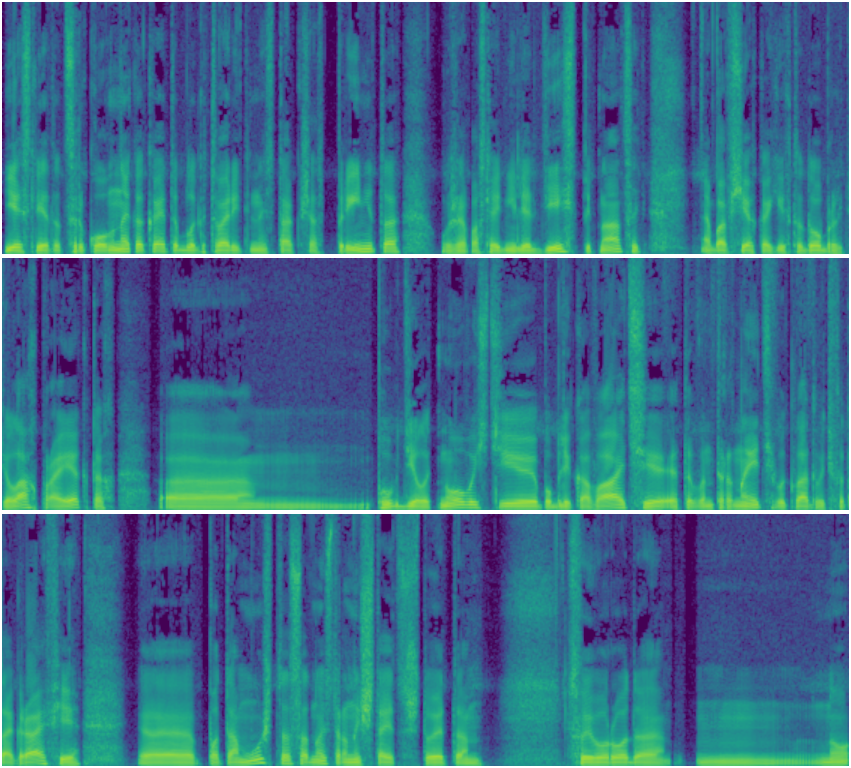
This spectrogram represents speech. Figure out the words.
если это церковная какая-то благотворительность, так сейчас принято уже последние лет 10-15, обо всех каких-то добрых делах, проектах, эм, делать новости, публиковать это в интернете, выкладывать фотографии, э, потому что, с одной стороны, считается, что это своего рода, ну,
